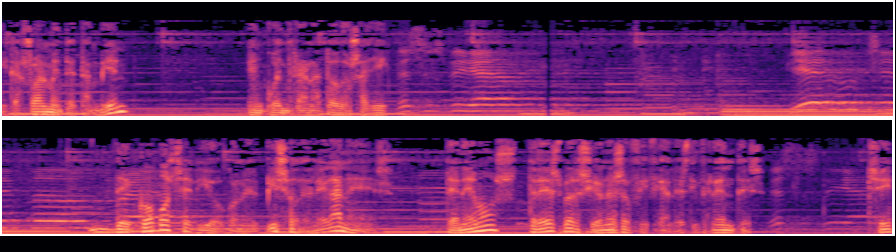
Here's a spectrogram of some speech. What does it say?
y casualmente también encuentran a todos allí. De cómo se dio con el piso de Leganés, tenemos tres versiones oficiales diferentes. Sí,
